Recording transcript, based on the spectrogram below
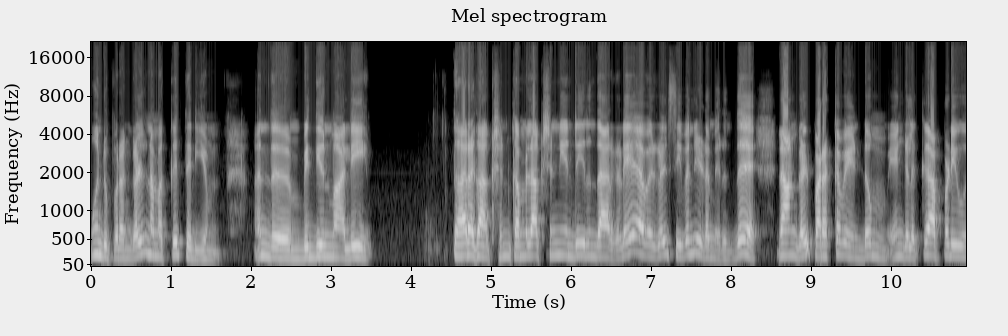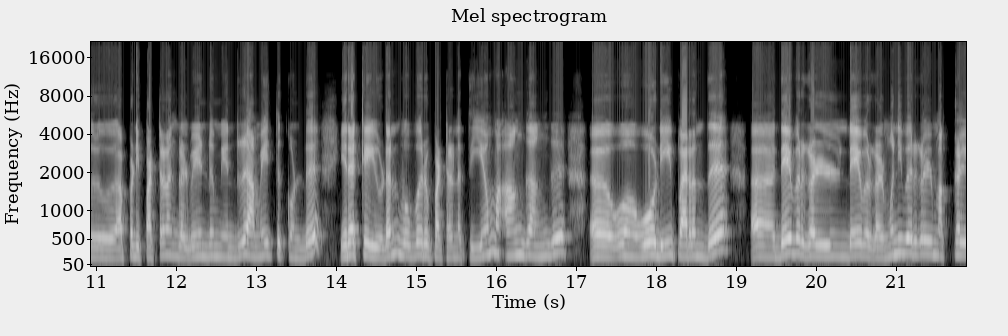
மூன்று புறங்கள் நமக்கு தெரியும். அந்த வித்யுன்மாலி தாரகாக்ஷன் கமலாக்ஷன் என்று இருந்தார்களே அவர்கள் சிவனிடமிருந்து நாங்கள் பறக்க வேண்டும் எங்களுக்கு அப்படி ஒரு அப்படி பட்டணங்கள் வேண்டும் என்று அமைத்து கொண்டு இறக்கையுடன் ஒவ்வொரு பட்டணத்தையும் அங்கு அங்கு ஓ- ஓடி பறந்து தேவர்கள் தேவர்கள் முனிவர்கள் மக்கள்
